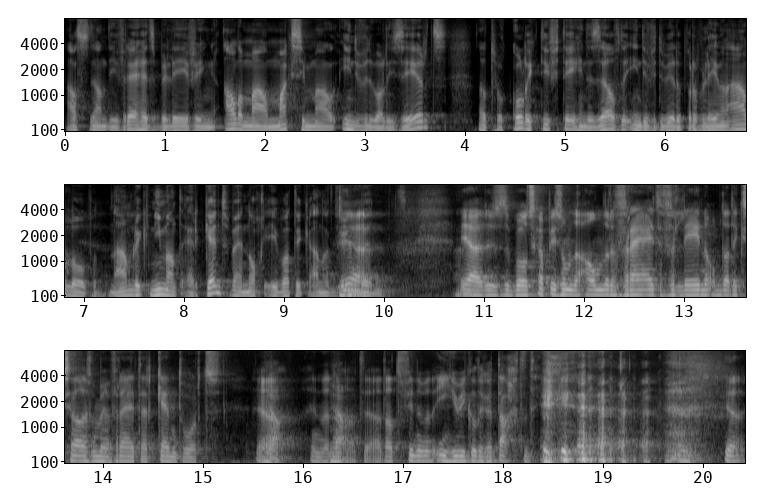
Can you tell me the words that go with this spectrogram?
als je dan die vrijheidsbeleving allemaal maximaal individualiseert, dat we collectief tegen dezelfde individuele problemen aanlopen. Namelijk, niemand erkent mij nog in wat ik aan het doen ben. Ja, dus de boodschap is om de andere vrijheid te verlenen, omdat ik zelf in mijn vrijheid erkend word. Ja, inderdaad. Ja. dat vinden we een ingewikkelde gedachte, denk ik. ja.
